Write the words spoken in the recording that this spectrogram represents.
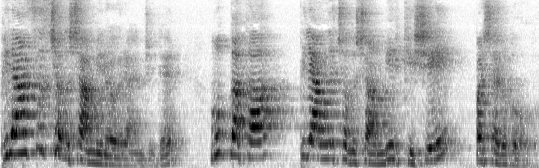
Plansız çalışan bir öğrencidir. Mutlaka planlı çalışan bir kişi başarılı olur.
